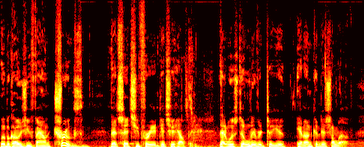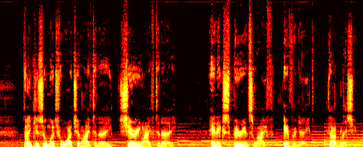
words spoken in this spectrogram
but because you found truth that sets you free and gets you healthy, that was delivered to you in unconditional love. Thank you so much for watching Life Today, sharing life today, and experience life every day. God bless you.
